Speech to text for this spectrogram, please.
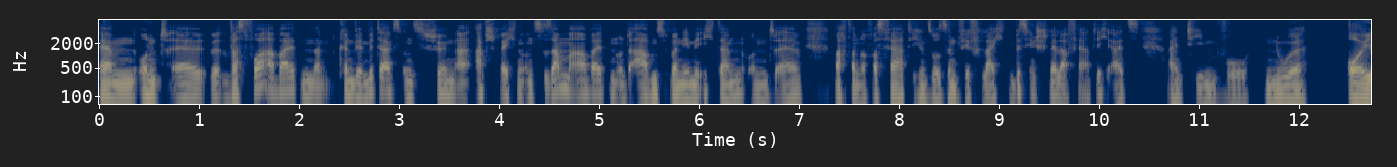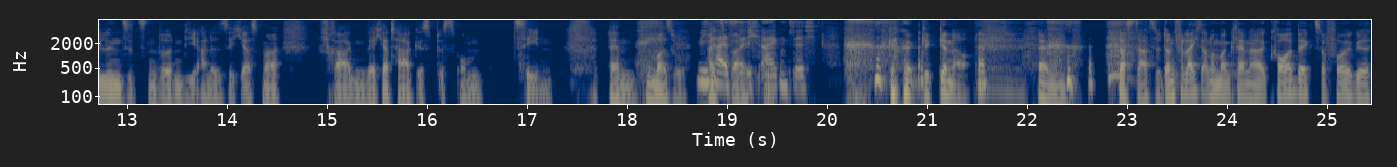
ähm, und äh, was vorarbeiten, dann können wir mittags uns schön äh, absprechen und zusammenarbeiten und abends übernehme ich dann und äh, mache dann noch was fertig und so sind wir vielleicht ein bisschen schneller fertig als ein Team, wo nur Eulen sitzen würden, die alle sich erstmal fragen, welcher Tag ist bis um 10. Ähm, nur mal so. Wie heiße Beispiel. ich eigentlich? genau. ähm, das dazu. Dann vielleicht auch nochmal ein kleiner Callback zur Folge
